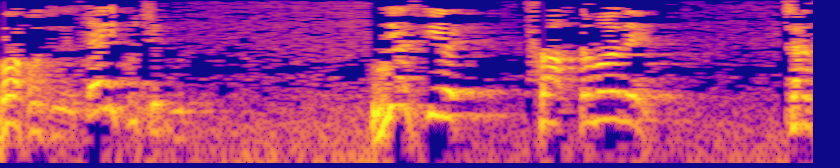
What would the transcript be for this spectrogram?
با خودی خیلی کوچک بود. نیست که ساختمان چند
